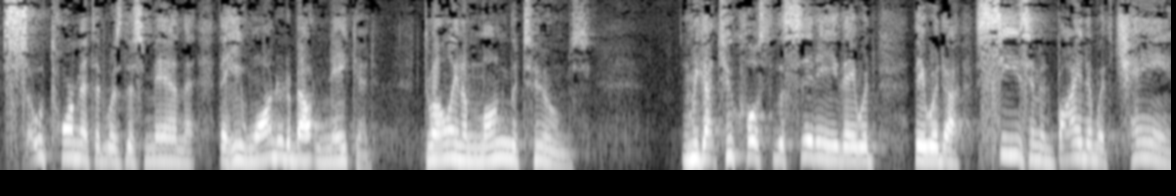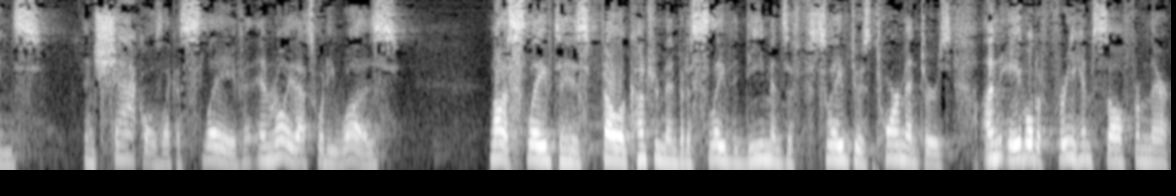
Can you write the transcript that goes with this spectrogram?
So tormented was this man that, that he wandered about naked, dwelling among the tombs. When we got too close to the city, they would, they would uh, seize him and bind him with chains and shackles like a slave. And really that's what he was. Not a slave to his fellow countrymen, but a slave to demons, a slave to his tormentors, unable to free himself from their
